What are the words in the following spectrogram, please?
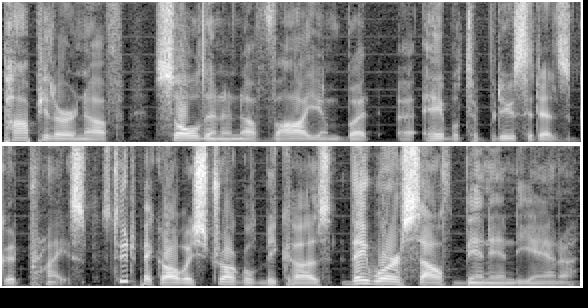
popular enough, sold in enough volume, but uh, able to produce it at a good price. Studebaker always struggled because they were South Bend, Indiana.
